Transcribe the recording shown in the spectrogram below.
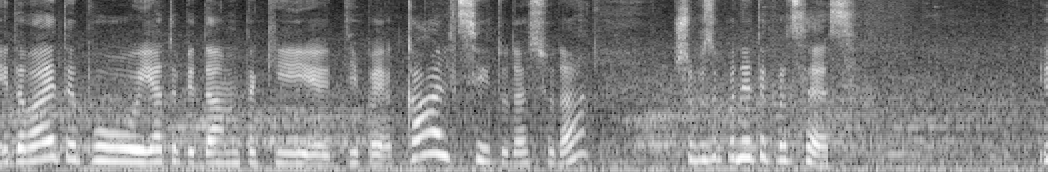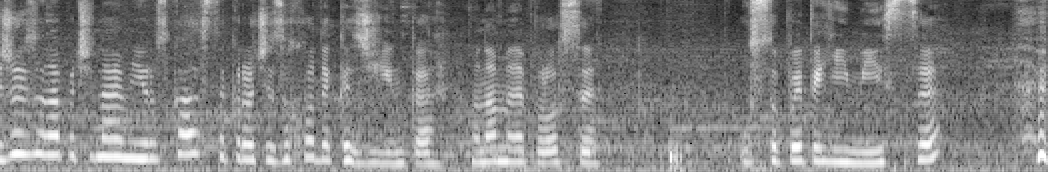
І давай, типу, я тобі дам такі, типу, як кальцій, туди-сюди, щоб зупинити процес. І щось вона починає мені розказувати. Коротше, заходить якась жінка, вона мене просить уступити їй місце.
